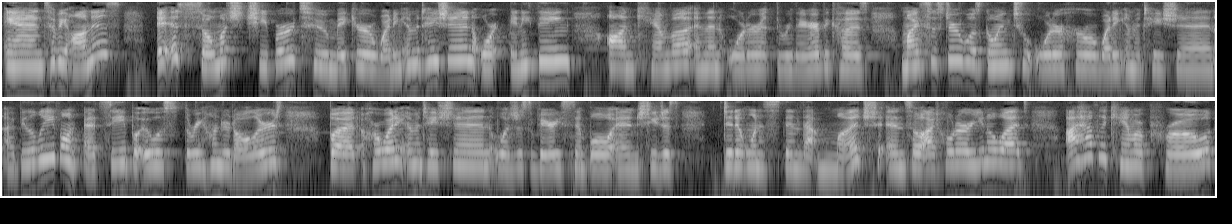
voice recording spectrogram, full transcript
and to be honest it is so much cheaper to make your wedding invitation or anything on Canva and then order it through there because my sister was going to order her wedding invitation, I believe on Etsy, but it was $300. But her wedding invitation was just very simple and she just didn't want to spend that much. And so I told her you know what? I have the Canva Pro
